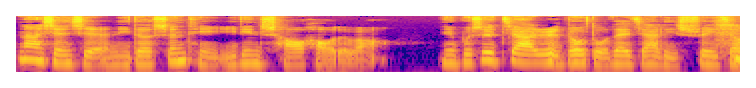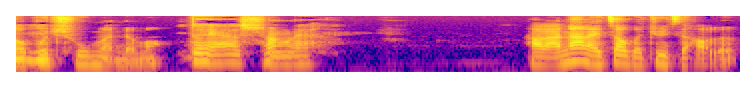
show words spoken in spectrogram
那贤贤，你的身体一定超好的吧？你不是假日都躲在家里睡觉不出门的吗？对啊，爽啦。好啦，那来造个句子好了，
